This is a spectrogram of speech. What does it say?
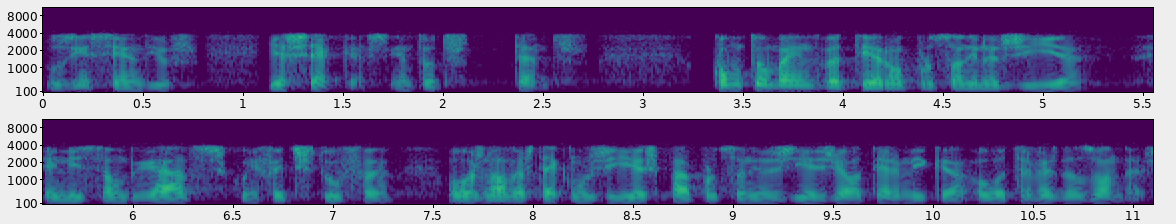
os incêndios e as secas, entre outros tantos. Como também debateram a produção de energia, a emissão de gases com efeito de estufa ou as novas tecnologias para a produção de energia geotérmica ou através das ondas.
